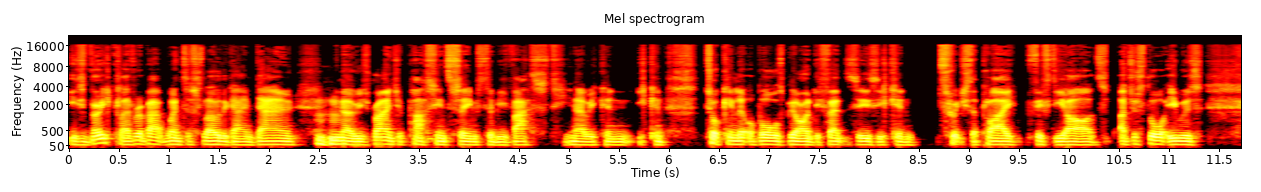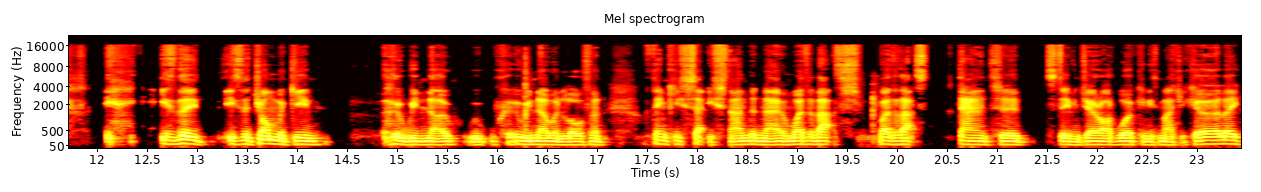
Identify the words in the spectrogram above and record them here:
he's very clever about when to slow the game down. Mm-hmm. You know, his range of passing seems to be vast. You know, he can he can tuck in little balls behind defences. He can switch the play fifty yards. I just thought he was is the is the John McGinn who we know who we know and love, and I think he's set his standard now. And whether that's whether that's down to Steven Gerrard working his magic early,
